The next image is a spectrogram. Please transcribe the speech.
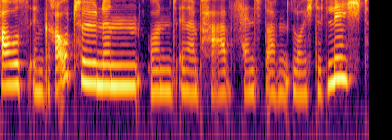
Haus in Grautönen und in ein paar Fenstern leuchtet Licht.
